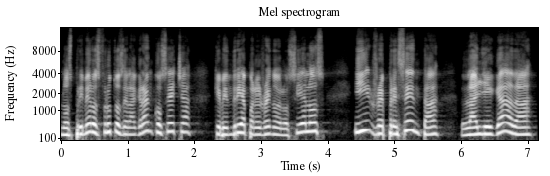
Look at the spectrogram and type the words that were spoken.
los primeros frutos de la gran cosecha que vendría para el reino de los cielos y representa la llegada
